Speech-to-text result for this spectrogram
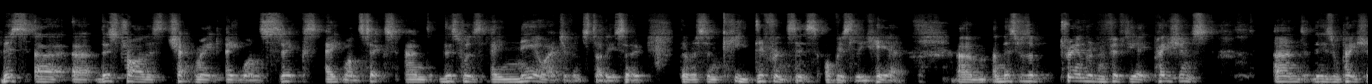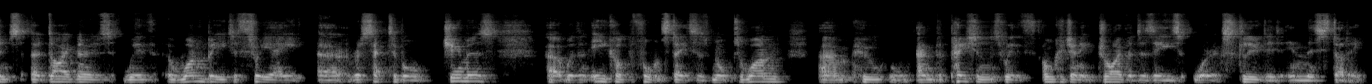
This uh, uh, this trial is Checkmate 816, 816, and this was a neoadjuvant study. So there are some key differences, obviously, here. Um, and this was a 358 patients, and these were patients uh, diagnosed with 1B to 3A uh, resectable tumours uh, with an ECOG performance status of 0 to 1, um, who, and the patients with oncogenic driver disease were excluded in this study.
